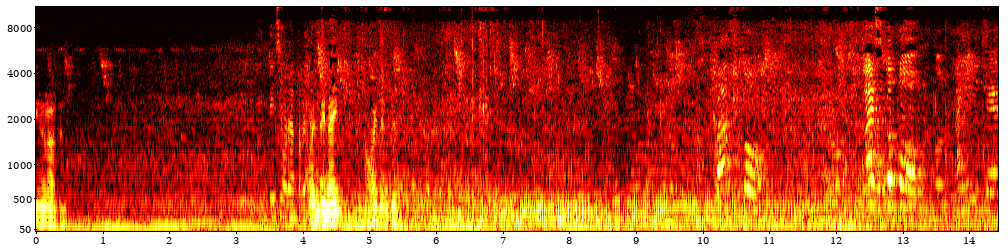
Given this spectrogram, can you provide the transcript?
Tingnan natin. Okay, sir. Pakita 29. Okay, thank you. Pasko! Pasko po! Ay, sir.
